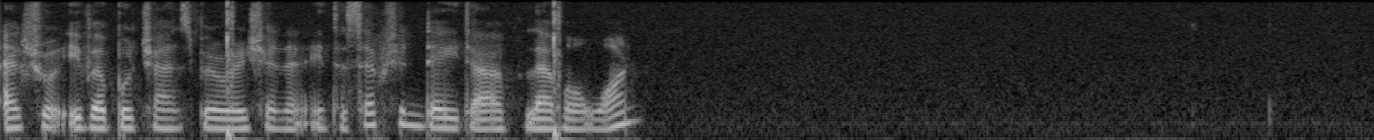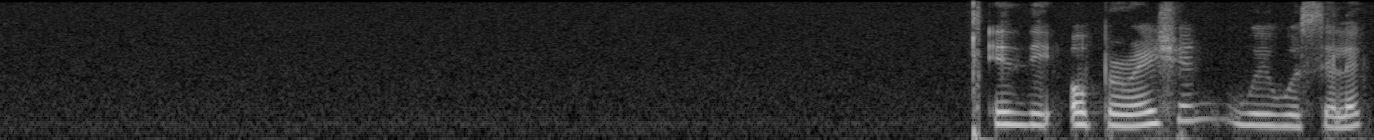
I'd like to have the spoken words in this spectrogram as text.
actual evapotranspiration and interception data of level 1. In the operation, we will select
